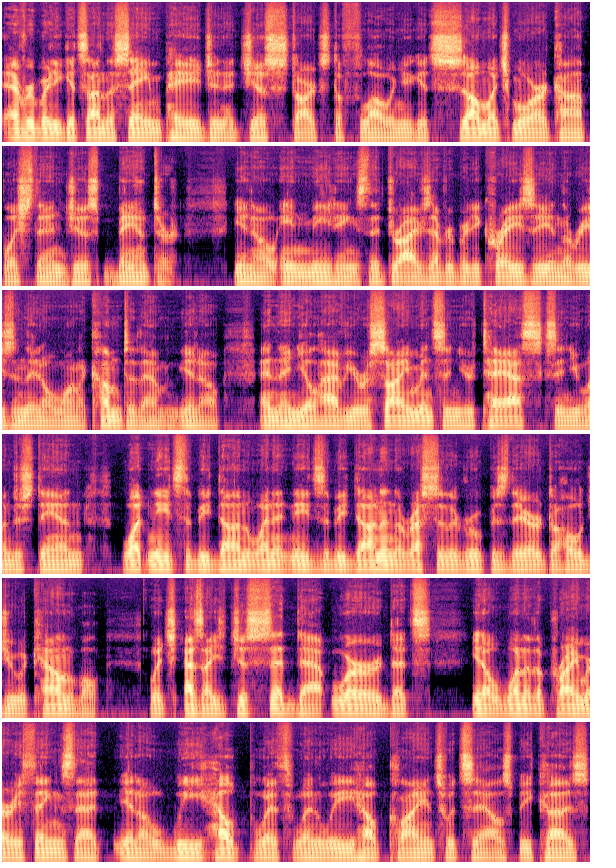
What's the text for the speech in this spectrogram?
everybody gets on the same page and it just starts to flow, and you get so much more accomplished than just banter you know, in meetings that drives everybody crazy and the reason they don't want to come to them, you know. And then you'll have your assignments and your tasks and you understand what needs to be done, when it needs to be done, and the rest of the group is there to hold you accountable. Which, as I just said that word, that's you know one of the primary things that you know we help with when we help clients with sales because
